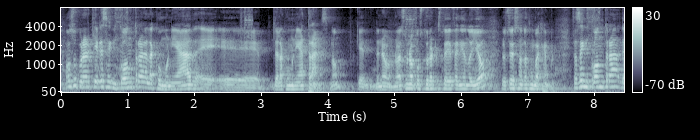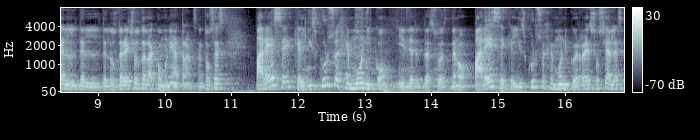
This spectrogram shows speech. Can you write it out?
vamos a suponer que eres en contra de la comunidad, eh, eh, de la comunidad trans, ¿no? Que no, no es una postura que estoy defendiendo yo, lo estoy usando como ejemplo. Estás en contra del, del, de los derechos de la comunidad trans. Entonces, parece que el discurso hegemónico, y de, de, nuevo, parece que el discurso hegemónico de redes sociales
